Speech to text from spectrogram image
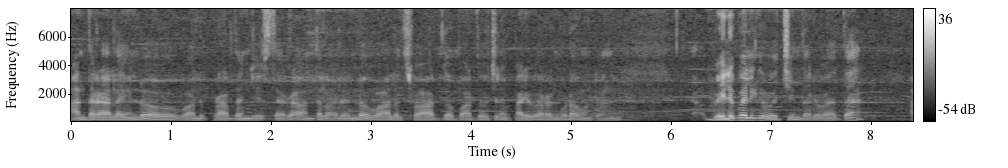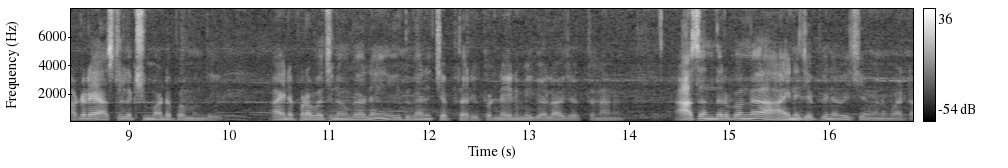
అంతరాలయంలో వాళ్ళు ప్రార్థన చేస్తారు. అంతరాలయంలో వాళ్ళ స్వార్థతో పాటు వచ్చిన పరివారం కూడా ఉంటుంది. వెలుపలికి వచ్చిన తర్వాత అక్కడే అష్టలక్ష్మి మండపం ఉంది. ఆయన ప్రవచనం కానీ ఇది కానీ చెప్తారు. ఇప్పుడు నేను మీకు ఎలా చెప్తున్నాను. ఆ సందర్భంగా ఆయన చెప్పిన విషయం అనమాట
